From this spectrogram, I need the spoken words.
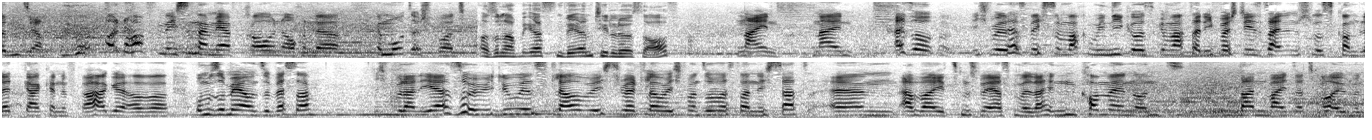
und ja. Und hoffentlich sind da mehr Frauen auch in der, im Motorsport. Also nach dem ersten WM-Titel hörst du auf? Nein, nein. Also ich will das nicht so machen, wie Nico es gemacht hat. Ich verstehe seinen Entschluss komplett, gar keine Frage. Aber umso mehr, umso besser. Ich bin dann eher so wie Louis, glaube ich. Ich werde, glaube ich, von sowas dann nicht satt. Ähm, aber jetzt müssen wir erstmal dahin kommen und dann weiter träumen.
